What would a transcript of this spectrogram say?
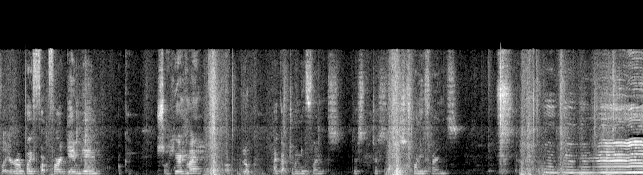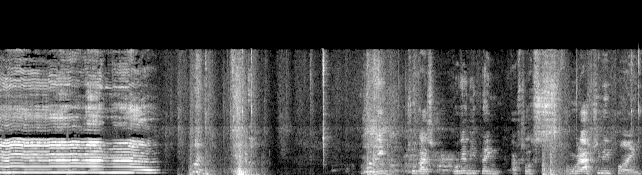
play- you're gonna play fart, fart game game. Okay, so here's my. Oh, look, I got 20 friends. Just, just 20 friends. So guys, we're gonna be playing actual. We're gonna actually be playing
